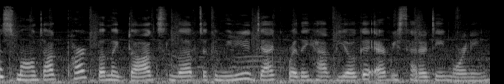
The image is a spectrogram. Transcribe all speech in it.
Have a small dog park, but my dogs love the community deck where they have yoga every Saturday morning.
